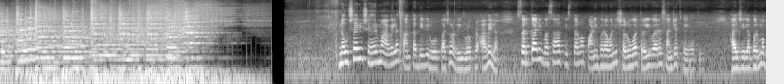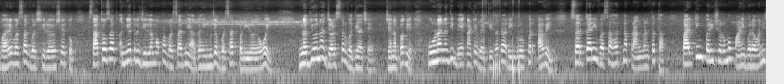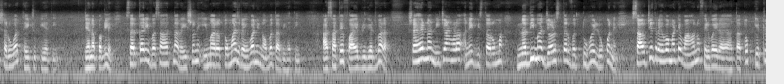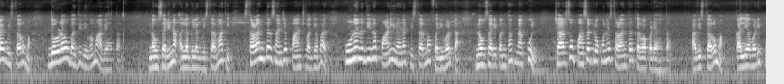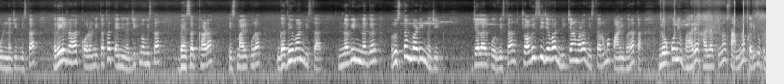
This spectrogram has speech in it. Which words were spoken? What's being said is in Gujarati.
નવસારી શહેરમાં આવેલા શાંતાદેવી રોડ પાછળ રિંગ રોડ પર આવેલા સરકારી વસાહત વિસ્તારમાં પાણી ભરાવાની શરૂઆત રવિવારે સાંજે થઈ હતી. હાલ જિલ્લાભરમાં ભારે વરસાદ વરસી રહ્યો છે તો સાથોસાથ અન્યત્ર જિલ્લામાં પણ વરસાદની આગાહી મુજબ વરસાદ પડી રહ્યો હોય. નદીઓના જળસ્તર વધ્યા છે, જેના પગલે પૂર્ણા નદી બે કાંઠે વહેતી થતાં રિંગ રોડ પર આવેલ સરકારી વસાહતના પ્રાંગણ તથા પાર્કિંગ પરિસરોમાં પાણી ભરાવાની શરૂઆત થઈ ચૂકી હતી, જેના પગલે સરકારી વસાહતના રહીશોને ઇમારતોમાં જ રહેવાની નોબત આવી હતી. આ સાથે ફાયર બ્રિગેડ દ્વારા શહેરના નીચાણવાળા અનેક વિસ્તારોમાં નદીમાં જળસ્તર વધતું હોય લોકોને સાવચેત રહેવા માટે વાહનો ફેરવાઈ રહ્યા હતા, તો કેટલાક વિસ્તારોમાં દોરડાઓ બાંધી દેવામાં આવ્યા હતા. નવસારીના અલગ અલગ વિસ્તારમાંથી સ્થળાંતર સાંજે પાંચ વાગ્યા બાદ પૂર્ણા નદીના પાણી રહેણાંક વિસ્તારમાં ફરી વળતા નવસારી પંથકના કુલ ચારસો પાસઠ લોકોને સ્થળાંતર કરવા પડ્યા હતા. આ વિસ્તારોમાં કાલિયાવાડી પુલ નજીક વિસ્તાર, રેલ રાહત કોલોની તથા તેની નજીકનો વિસ્તાર ભેંસદ ખાડા ઇસ્માઇલપુરા, ગધેવાન વિસ્તાર નવીનનગર રુસ્તમવાડી નજીક, જલાલપુર વિસ્તાર, ચોવીસી જેવા નીચાણવાળા વિસ્તારોમાં પાણી ભરાતા લોકોને ભારે હાલાકીનો સામનો કરવો પડ્યો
